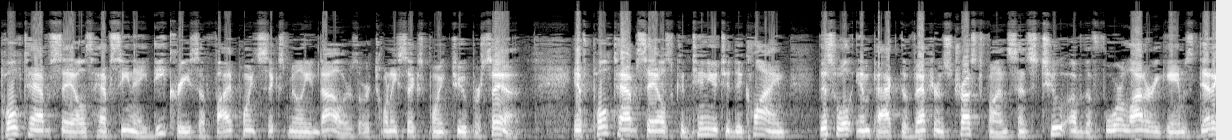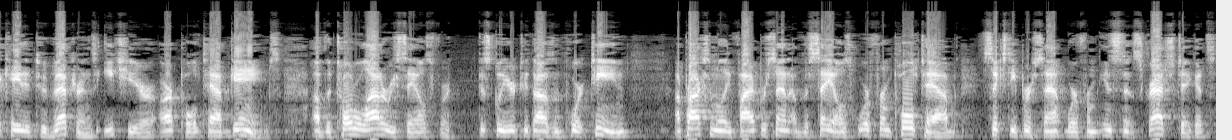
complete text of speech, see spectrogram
pull tab sales have seen a decrease of $5.6 million or 26.2%. If pull tab sales continue to decline, this will impact the Veterans Trust Fund since two of the four lottery games dedicated to veterans each year are pull tab games. Of the total lottery sales for fiscal year 2014, Approximately 5% of the sales were from pull tab, 60% were from instant scratch tickets,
